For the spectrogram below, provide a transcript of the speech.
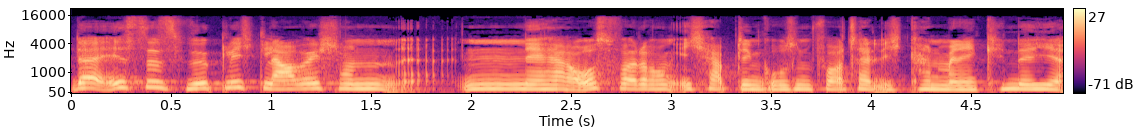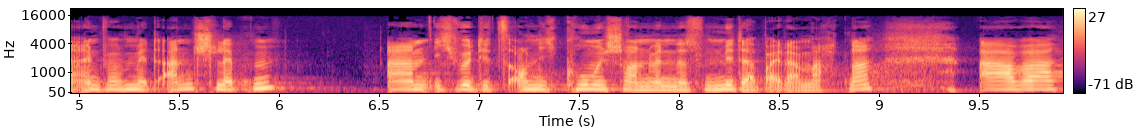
Da ist es wirklich, glaube ich, schon eine Herausforderung. Ich habe den großen Vorteil, ich kann meine Kinder hier einfach mit anschleppen. Ähm, ich würde jetzt auch nicht komisch schauen, wenn das ein Mitarbeiter macht, ne? Aber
